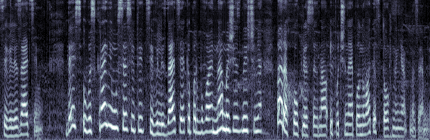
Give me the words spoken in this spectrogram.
цивілізаціями. Десь у безкрайньому всесвіті цивілізація, яка перебуває на межі знищення, перехоплює сигнал і починає планувати вторгнення на землю.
